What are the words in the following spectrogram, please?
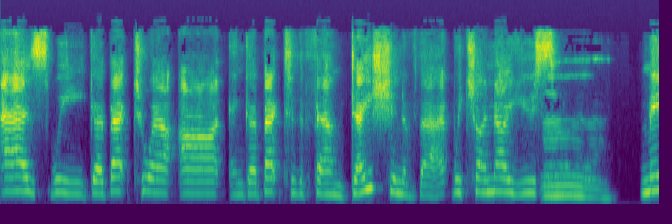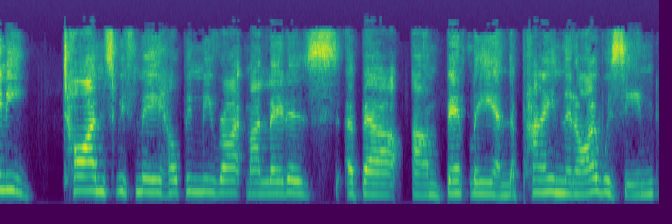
as we go back to our art and go back to the foundation of that, which I know you mm. many times with me, helping me write my letters about um, Bentley and the pain that I was in.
